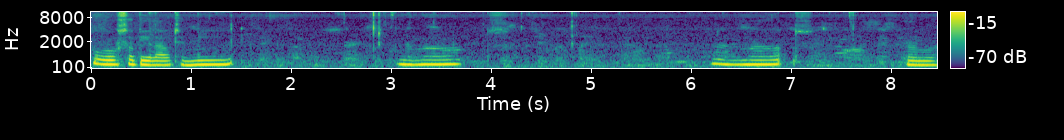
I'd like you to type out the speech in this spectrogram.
Will also be allowed to meet in the marks and the marks and will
